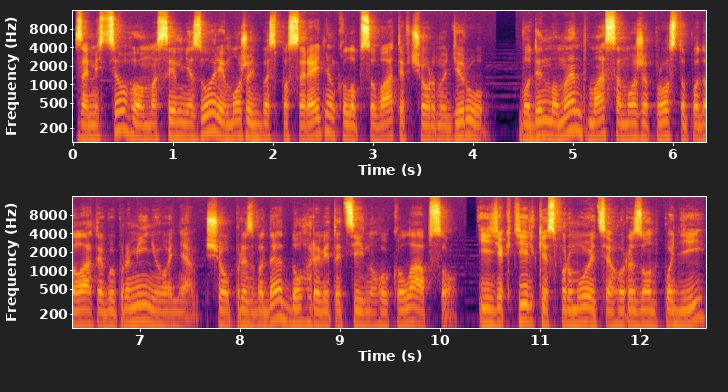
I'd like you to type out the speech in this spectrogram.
Замість цього масивні зорі можуть безпосередньо колапсувати в чорну діру. В один момент маса може просто подолати випромінювання, що призведе до гравітаційного колапсу. І як тільки сформується горизонт подій,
